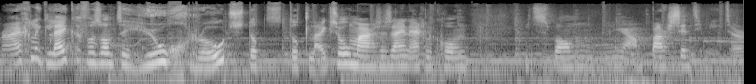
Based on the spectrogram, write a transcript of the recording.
Maar eigenlijk lijken fazanten heel groot. Dat, dat lijkt zo, maar ze zijn eigenlijk gewoon iets van ja, een paar centimeter.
